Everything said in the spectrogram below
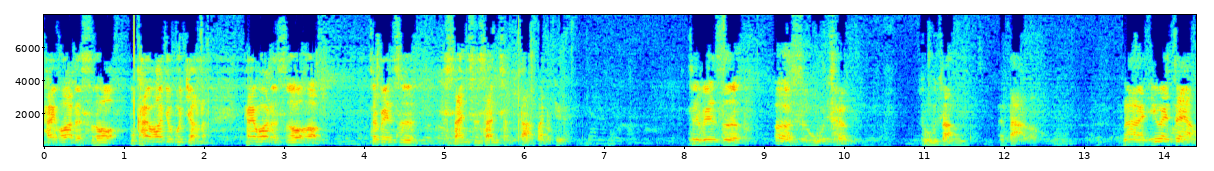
开花的时候，不开花就不讲了。开花的时候哈，这边是三十三层大饭店，这边是二十五层住商的大楼。那因为这样，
